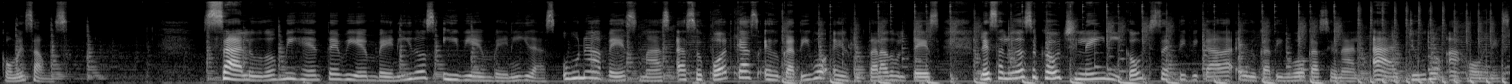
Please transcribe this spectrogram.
comenzamos. Saludos mi gente, bienvenidos y bienvenidas una vez más a su podcast educativo en Ruta a la Adultez. Les saluda su coach Laney, coach certificada educativo vocacional. Ayudo a jóvenes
